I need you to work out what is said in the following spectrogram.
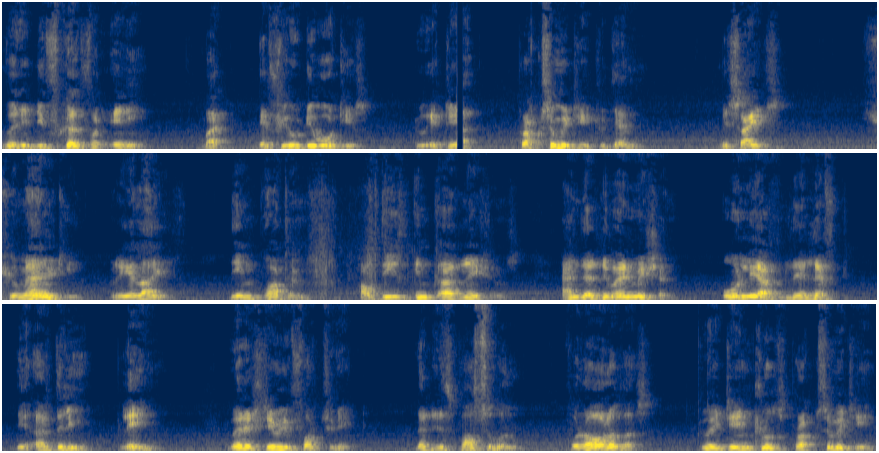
very difficult for any, but a few devotees to attain proximity to them. Besides, humanity realized the importance of these incarnations and their divine mission only after they left the earthly plane. We are extremely fortunate that it is possible for all of us to attain close proximity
